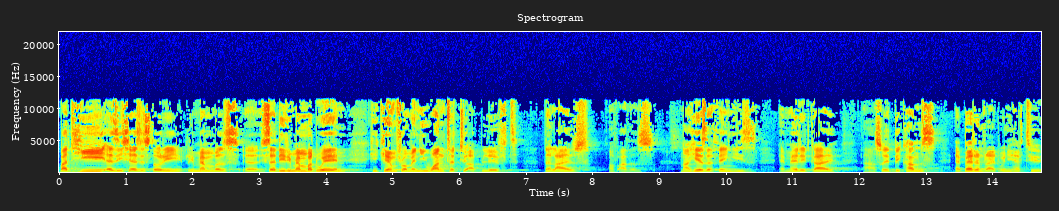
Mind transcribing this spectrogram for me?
but he, as he shares his story, remembers, uh, he said he remembered when he came from and he wanted to uplift the lives of others. Now here's the thing, he's a married guy, uh, so it becomes a burden, right, when you have to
